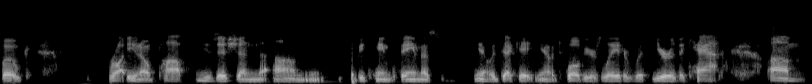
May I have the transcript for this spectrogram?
folk, you know, pop musician, um, became famous, you know, a decade, you know, 12 years later with Year of the Cat. Um,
